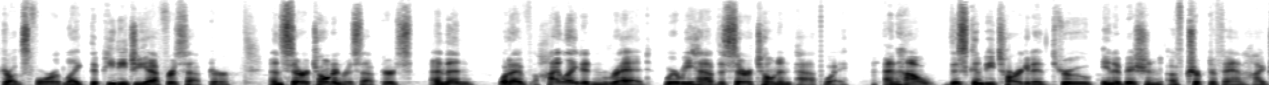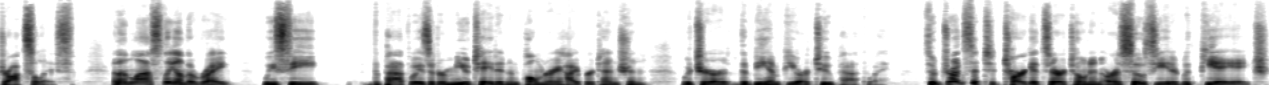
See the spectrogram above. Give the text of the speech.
drugs for, like the PDGF receptor and serotonin receptors, and then what I've highlighted in red, where we have the serotonin pathway, and how this can be targeted through inhibition of tryptophan hydroxylase. And then lastly, on the right, we see the pathways that are mutated in pulmonary hypertension, which are the BMPR2 pathway. So, drugs that t- target serotonin are associated with PAH.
